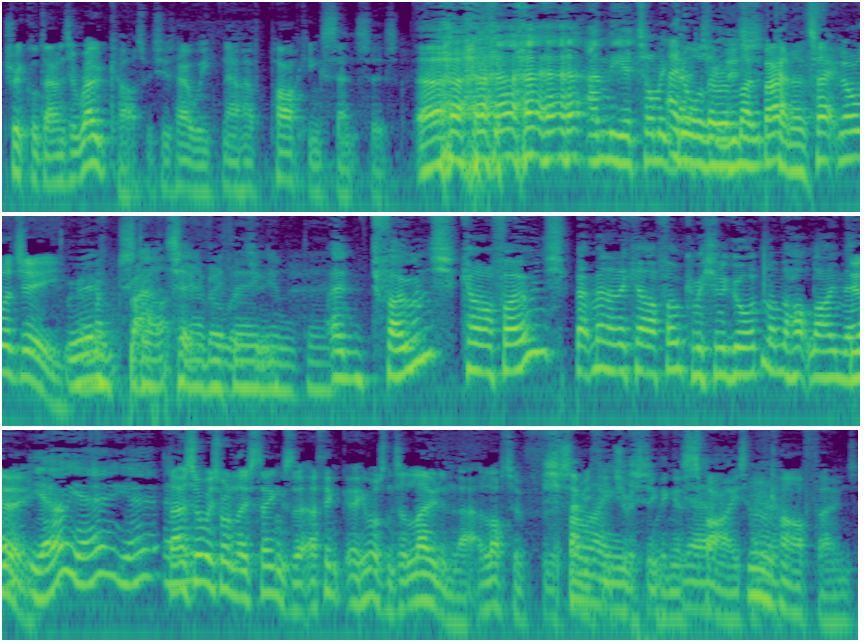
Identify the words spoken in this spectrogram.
trickled down into road cars, which is how we now have parking sensors. and the atomic And all the remote Bat kind of technology. remote Bat start and everything. And, uh, And phones, car phones. Batman had a car phone. Commissioner Gordon on the hotline there. Did he? Yeah, yeah, yeah. That was always one of those things that I think he wasn't alone in that. A lot of the semi-futuristic thing of yeah. spies had car phones,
